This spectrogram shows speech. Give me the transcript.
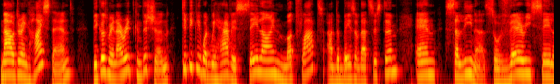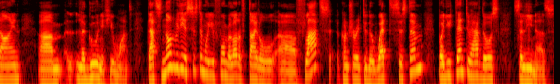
Now during high stand, because we're in arid condition, Typically what we have is saline mudflat at the base of that system and salinas, so very saline um, lagoon if you want. That's not really a system where you form a lot of tidal uh, flats, contrary to the wet system, but you tend to have those salinas.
